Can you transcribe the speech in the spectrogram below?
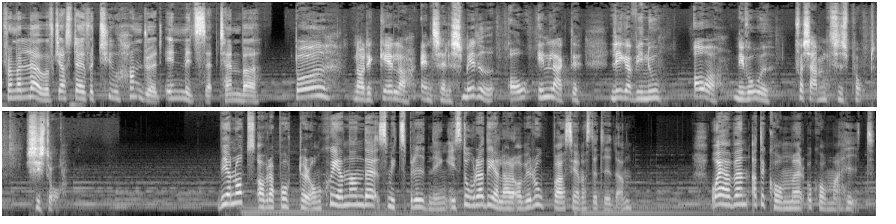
from a low of just over 200 in mid September. Både når det gælder antal smittede og indlagte, ligger vi nu over niveauet for samme tidspunkt sidste år. Vi har nåtts av rapporter om skenande smittspridning i stora delar av Europa senaste tiden. Och även att det kommer att komma hit.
